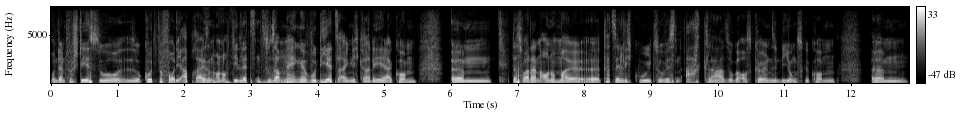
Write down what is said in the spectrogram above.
Und dann verstehst du so kurz bevor die abreisen auch noch die letzten Zusammenhänge, wo die jetzt eigentlich gerade herkommen. Ähm, das war dann auch nochmal äh, tatsächlich cool zu wissen, ach klar, sogar aus Köln sind die Jungs gekommen. Ähm,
